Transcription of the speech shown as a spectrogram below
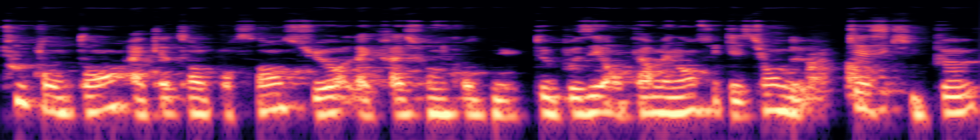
tout ton temps à 400% sur la création de contenu. Te poser en permanence ces questions de qu'est-ce qui peut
